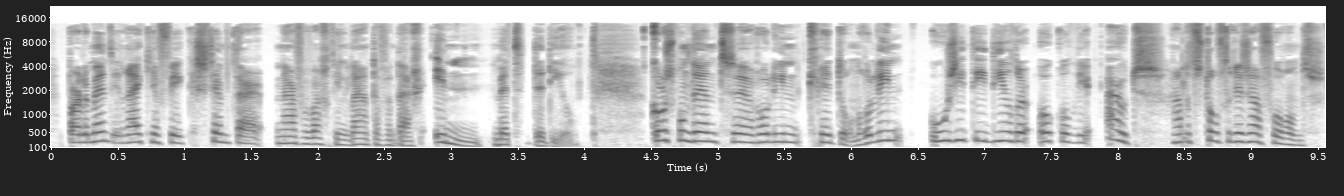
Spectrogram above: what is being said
Het parlement in Reykjavik stemt daar naar verwachting later vandaag in met de deal. Correspondent uh, Rolien Kreton. Rolien, hoe ziet die deal er ook alweer uit? Haal het stof er eens af voor ons.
